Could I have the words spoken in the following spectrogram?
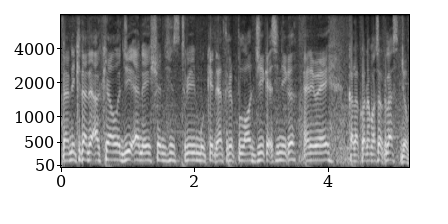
Dan ni kita ada archaeology and Asian history, mungkin anthropology kat sini ke. Anyway, kalau kau nak masuk kelas, jom.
